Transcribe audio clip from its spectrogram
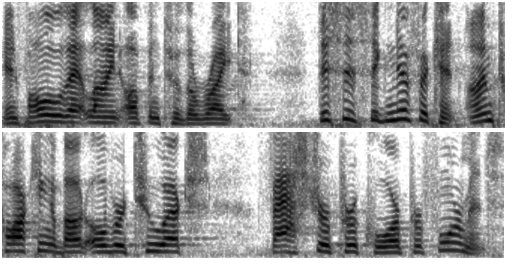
And follow that line up and to the right. This is significant. I'm talking about over 2x faster per core performance.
